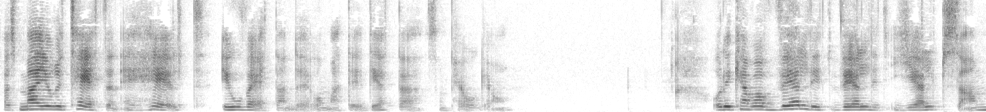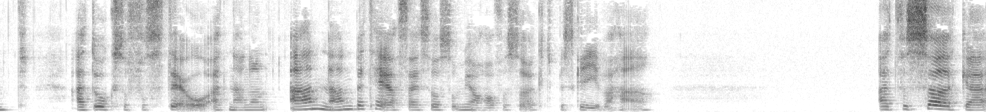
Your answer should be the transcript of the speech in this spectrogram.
Fast majoriteten är helt ovetande om att det är detta som pågår. Och det kan vara väldigt, väldigt hjälpsamt att också förstå att när någon annan beter sig så som jag har försökt beskriva här, att försöka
